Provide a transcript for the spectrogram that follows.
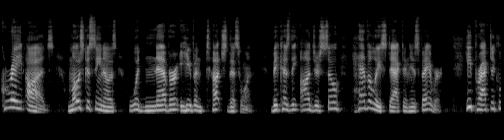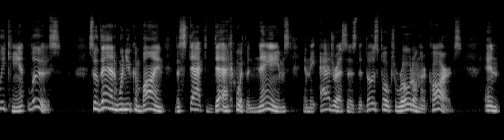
Great odds. Most casinos would never even touch this one because the odds are so heavily stacked in his favor. He practically can't lose. So then, when you combine the stacked deck with the names and the addresses that those folks wrote on their cards, and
